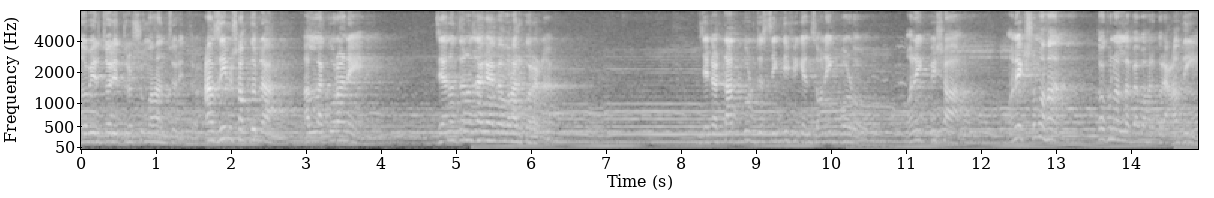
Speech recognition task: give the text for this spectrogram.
নবীর চরিত্র সুমহান চরিত্র। আজিম শব্দটা আল্লাহ কোরআনে যেন যেন জায়গায় ব্যবহার করে না। যেটার তাৎপর্য সিগনিফিকেন্স অনেক বড়, অনেক বিশাল, অনেক সুমহান, তখন আল্লাহ ব্যবহার করে আদিম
